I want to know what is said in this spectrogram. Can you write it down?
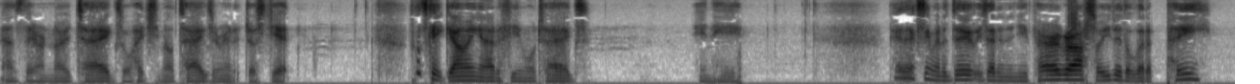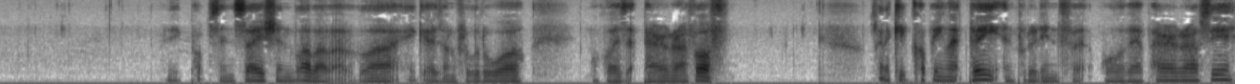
as there are no tags or HTML tags around it just yet. So let's keep going and add a few more tags in here. Okay, the next thing I'm going to do is add in a new paragraph. So you do the letter P pop sensation, blah blah, blah, blah, blah. It goes on for a little while. We'll close that paragraph off. I'm just going to keep copying that P and put it in for all of our paragraphs here.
